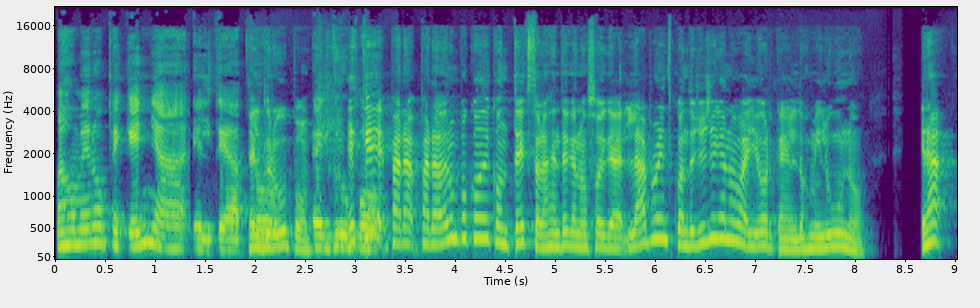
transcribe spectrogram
más o menos pequeña el teatro. El grupo. El grupo. Es que para, para dar un poco de contexto a la gente que nos oiga, Labyrinth, cuando yo llegué a Nueva York en el 2001, era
